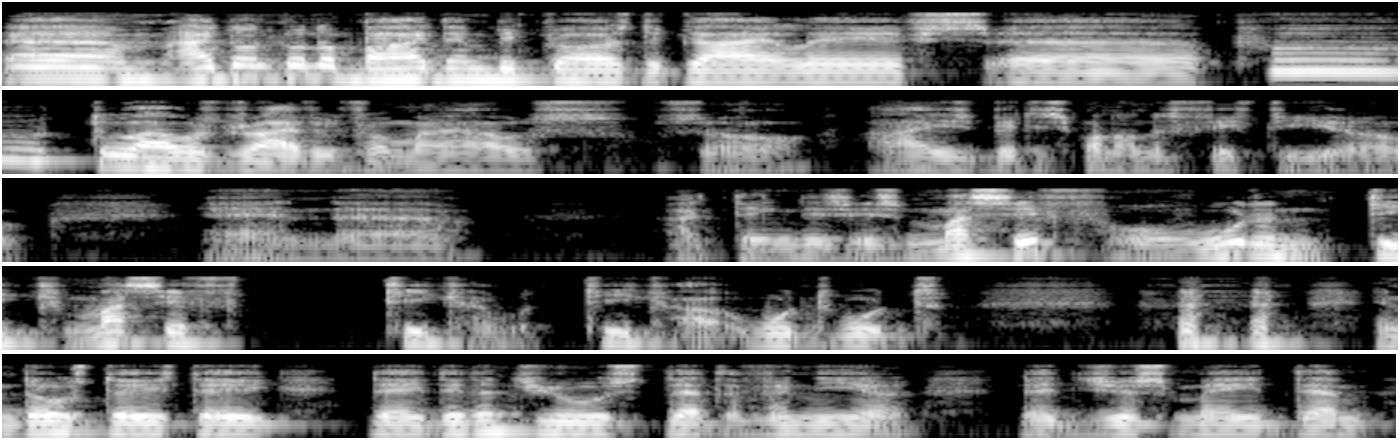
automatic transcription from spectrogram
um, I don't gonna buy them because the guy lives uh, two hours driving from my house. So highest bid is 150 euro, and uh, I think this is massive wooden teak, massive teak, teak wood wood. In those days, they they didn't use that veneer. They just made them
